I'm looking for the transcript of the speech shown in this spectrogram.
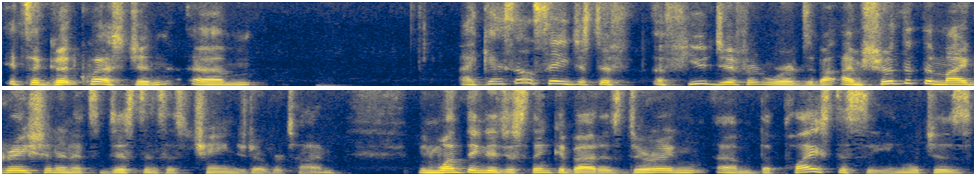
It's a good question. Um, I guess I'll say just a, a few different words about. I'm sure that the migration and its distance has changed over time. I mean, one thing to just think about is during um, the Pleistocene, which is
